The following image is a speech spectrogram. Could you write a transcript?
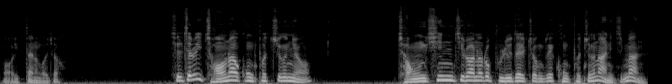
어, 있다는 거죠. 실제로 이 전화 공포증은요, 정신질환으로 분류될 정도의 공포증은 아니지만,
